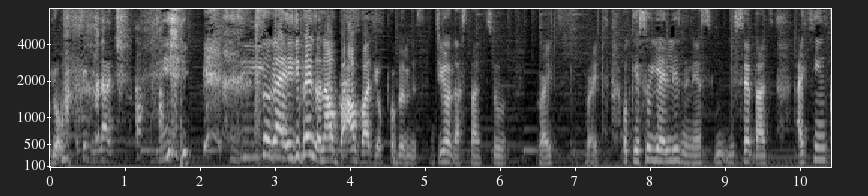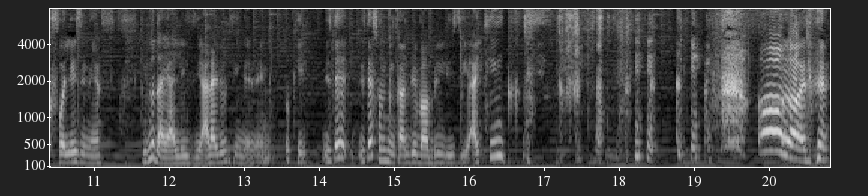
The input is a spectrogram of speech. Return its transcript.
your so guys it depends on how, how bad your problem is. Do you understand? So right right. Okay so yeah laziness. We, we said that. I think for laziness you know that you're lazy and i don't think there's any okay is there is there something you can do about being lazy? I think oh god.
